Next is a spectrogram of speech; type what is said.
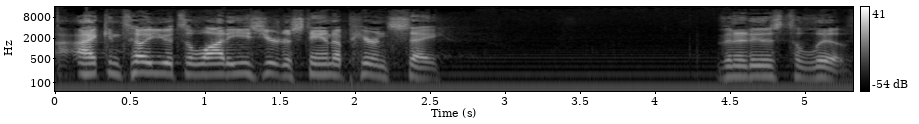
I can tell you it's a lot easier to stand up here and say than it is to live.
